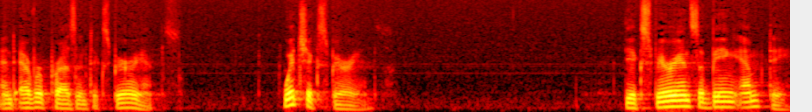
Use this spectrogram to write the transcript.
and ever present experience. Which experience? the experience of being empty,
